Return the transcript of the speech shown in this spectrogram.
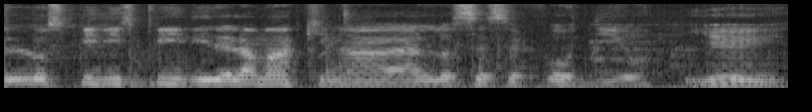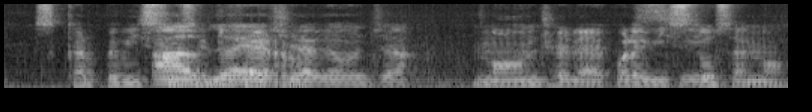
lo speedy speedy della macchina ha lo stesso. Oddio. Yay, scarpe Ah, vistose di beh, ce ferro. l'avevamo già. No, non ce l'hai, quelle Sì. vistose no.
